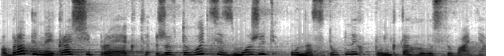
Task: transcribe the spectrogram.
Обрати найкращий проект жовтоводці зможуть у наступних пунктах голосування.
